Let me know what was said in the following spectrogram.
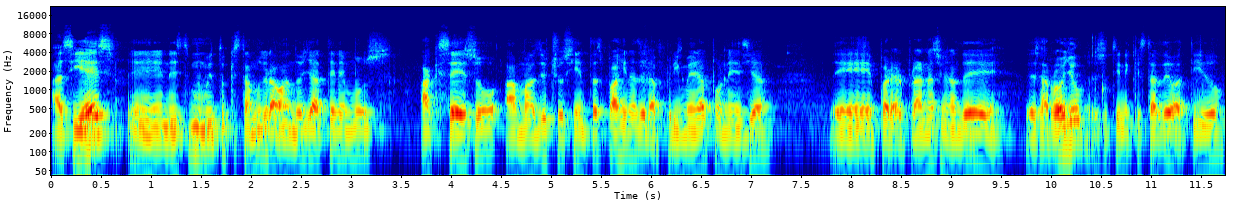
Así es, en este momento que estamos grabando ya tenemos acceso a más de 800 páginas de la primera ponencia eh, para el Plan Nacional de desarrollo, eso tiene que estar debatido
